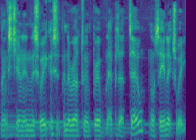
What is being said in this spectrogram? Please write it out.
thanks for tuning in this week. This has been the Road to Improvement episode 2. I'll see you next week.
